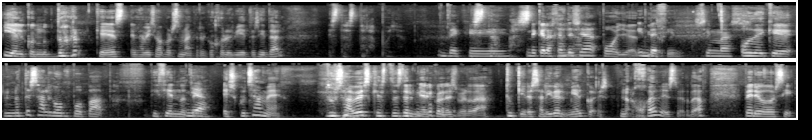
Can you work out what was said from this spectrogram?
Y el conductor, que es la misma persona que recoge los billetes y tal, está hasta la polla. de que, de que la gente la sea polla, tío. imbécil, sin más. O de que no te salga un pop-up diciéndote, escúchame, tú sabes que esto es del miércoles, ¿verdad? Tú quieres salir el miércoles, no el jueves, ¿verdad? Pero sí,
